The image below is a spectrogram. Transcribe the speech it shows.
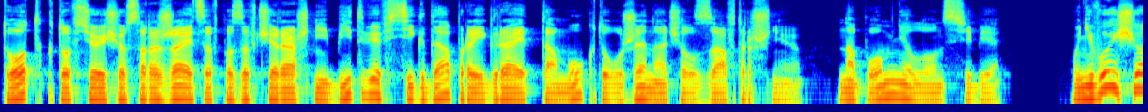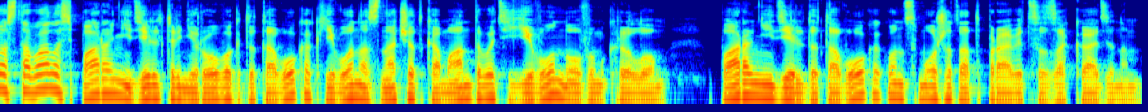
Тот, кто все еще сражается в позавчерашней битве, всегда проиграет тому, кто уже начал завтрашнюю напомнил он себе. У него еще оставалась пара недель тренировок до того, как его назначат командовать его новым крылом. Пара недель до того, как он сможет отправиться за Кадином.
